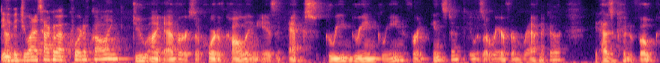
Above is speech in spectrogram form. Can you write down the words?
David, do you want to talk about Chord of Calling? Do I ever? So, Chord of Calling is X green, green, green for an instant. It was a rare from Ravnica. It has Convoke,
